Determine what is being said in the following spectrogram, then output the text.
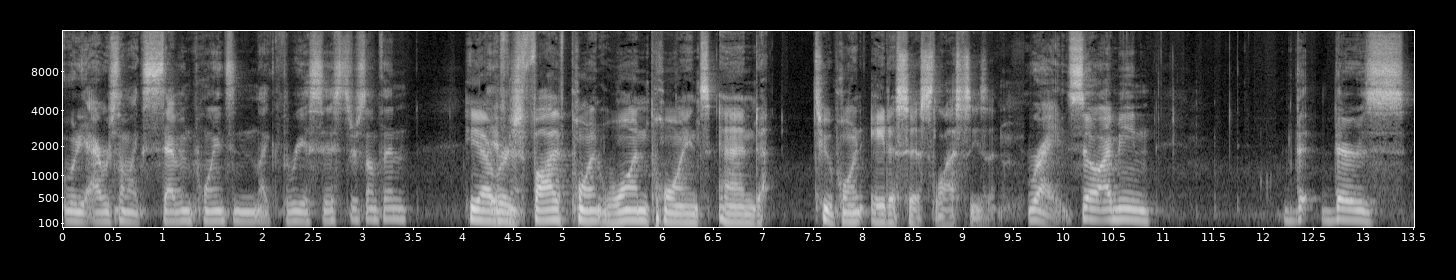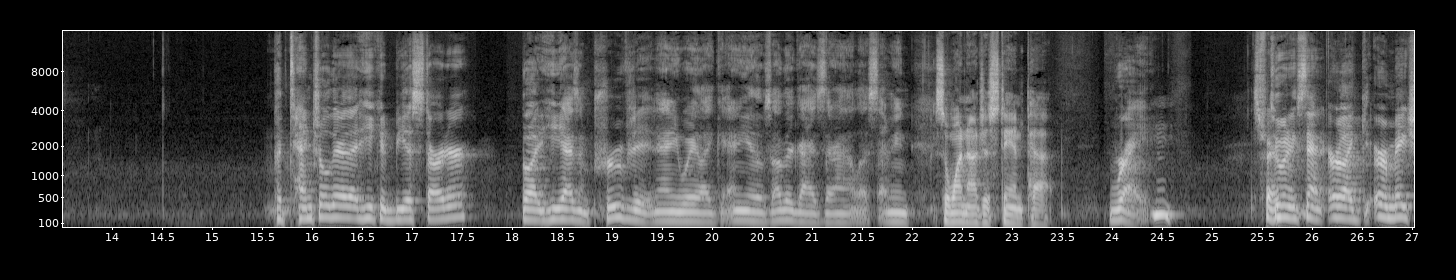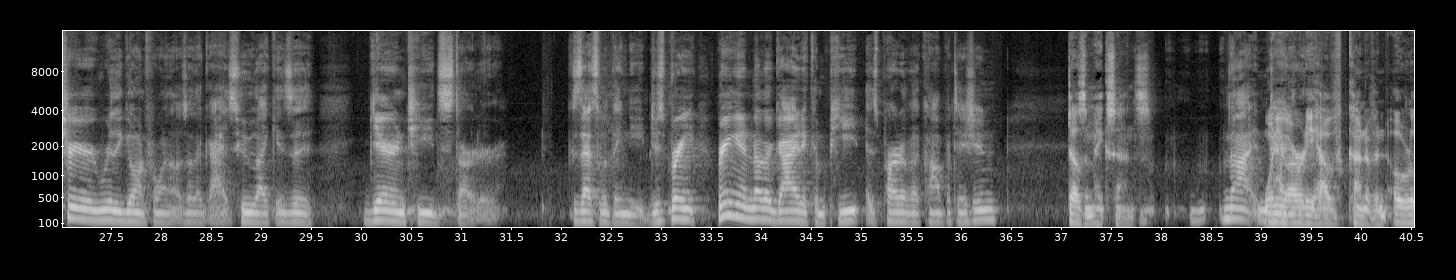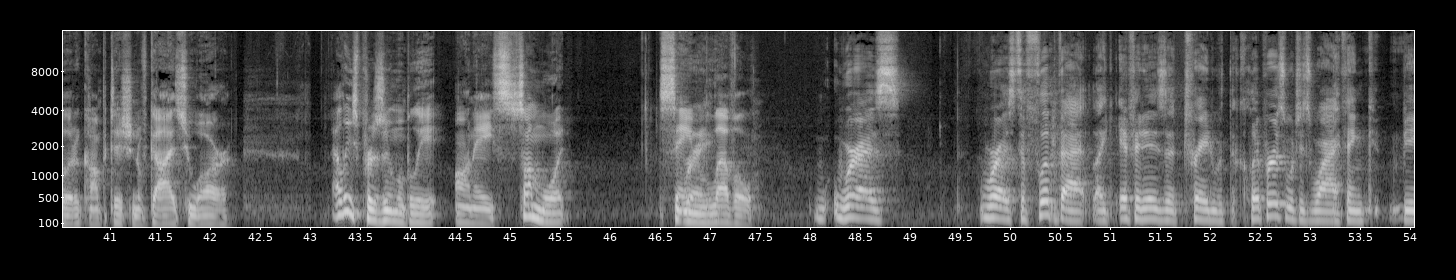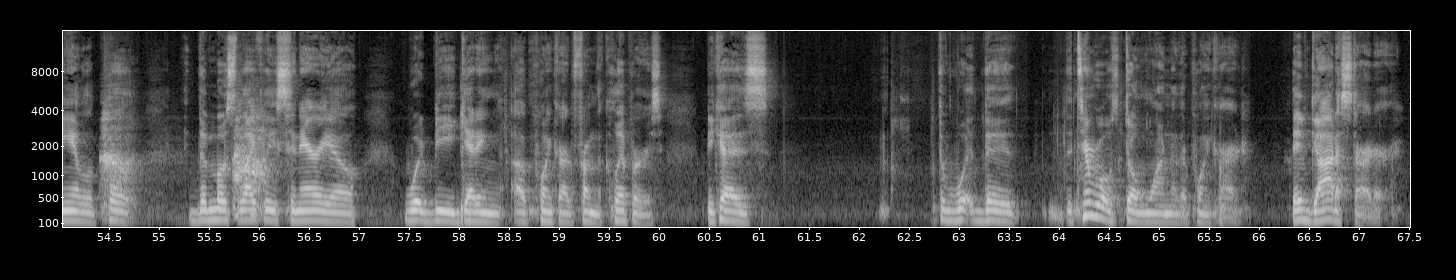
would he average something like seven points and like three assists or something? He averaged five point one points and 2.8 assists last season. Right. So, I mean, th- there's potential there that he could be a starter, but he hasn't proved it in any way like any of those other guys that are on that list. I mean, so why not just stand pat? Right. Hmm. To an extent, or like, or make sure you're really going for one of those other guys who like is a guaranteed starter, because that's what they need. Just bring bring in another guy to compete as part of a competition doesn't make sense. Not entirely. when you already have kind of an overloaded competition of guys who are at least presumably on a somewhat same right. level. Whereas whereas to flip that, like if it is a trade with the Clippers, which is why I think being able to pull the most likely scenario would be getting a point guard from the Clippers because the the the Timberwolves don't want another point guard they've got a starter.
